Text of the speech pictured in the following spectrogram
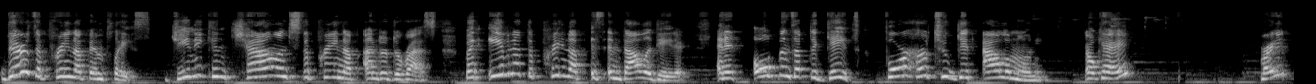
There's a prenup in place. Jeannie can challenge the prenup under duress, but even if the prenup is invalidated and it opens up the gates for her to get alimony, okay? Right?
